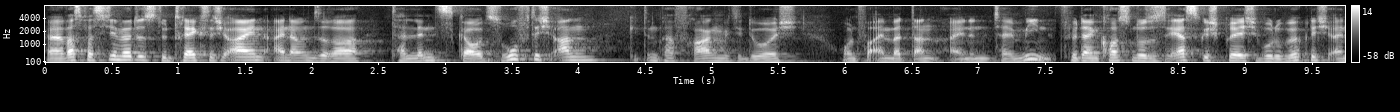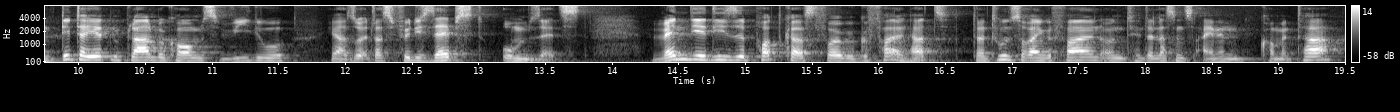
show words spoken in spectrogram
Äh, Was passieren wird, ist, du trägst dich ein, einer unserer Talentscouts ruft dich an, geht ein paar Fragen mit dir durch und vereinbart dann einen Termin für dein kostenloses Erstgespräch, wo du wirklich einen detaillierten Plan bekommst, wie du ja, so etwas für dich selbst umsetzt. Wenn dir diese Podcast-Folge gefallen hat, dann tu uns doch einen Gefallen und hinterlass uns einen Kommentar,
